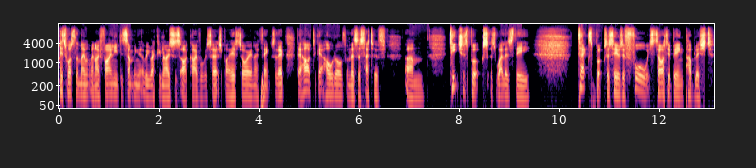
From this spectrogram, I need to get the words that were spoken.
this was the moment when I finally did something that we recognise as archival research by a historian, I think. So they're, they're hard to get hold of, and there's a set of um, teachers' books as well as the textbooks, a series of four, which started being published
